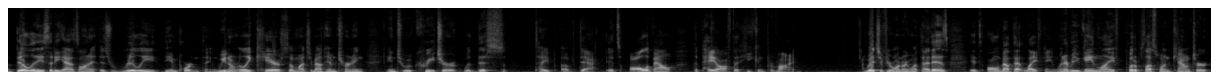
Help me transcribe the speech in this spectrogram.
abilities that he has on it is really the important thing. We don't really care so much about him turning into a creature with this type of deck. It's all about the payoff that he can provide. Which, if you're wondering what that is, it's all about that life gain. Whenever you gain life, put a plus one counter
